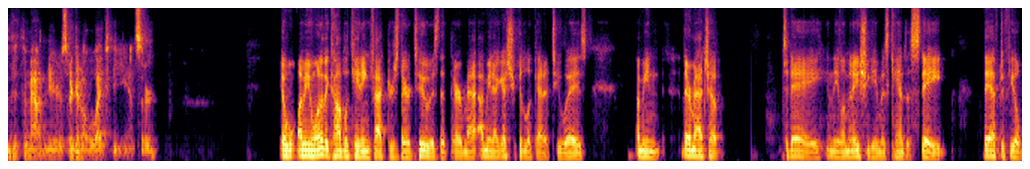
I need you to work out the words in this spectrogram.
that the Mountaineers are going to like the answer. Yeah, I mean, one of the complicating factors there too is that their ma- I mean, I guess you could look at it two ways. I mean, their matchup today in the elimination game is Kansas State. They have to feel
